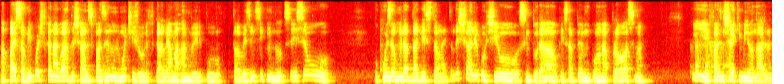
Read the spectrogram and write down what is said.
Rapaz, se alguém pode ficar na guarda do Charles fazendo um monte de jogo e ficar ali amarrando ele por talvez 25 minutos, esse é o, o coisa ruim da, questão, né? Então deixa ali curtir o cinturão, quem sabe pega um colo na próxima e faz um cheque milionário, né?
